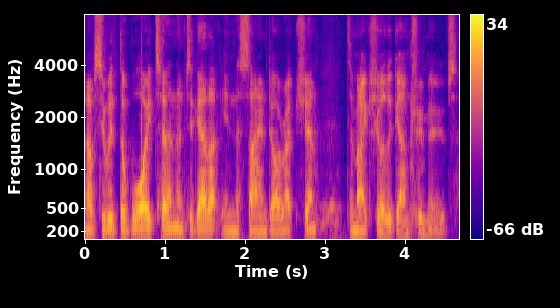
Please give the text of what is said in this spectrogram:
obviously with the Y turn them together in the same direction to make sure the gantry moves.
